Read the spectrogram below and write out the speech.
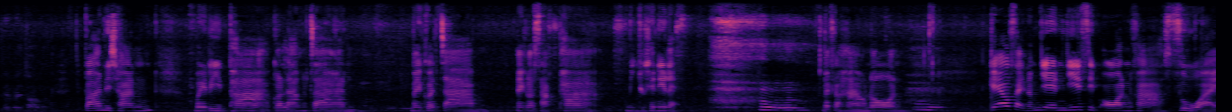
เดี๋ยวไปต่อปะบ้านดิฉัน ไม่รีดผ้าก็ล้างจาน ไม่ก็จาม ไม่ก็ซักผ้า มีอยู่แค่นี้แหละ แล้วก็หาวนอน แก้วใส่น้ำเย็น 20 ออนค่ะ สวย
